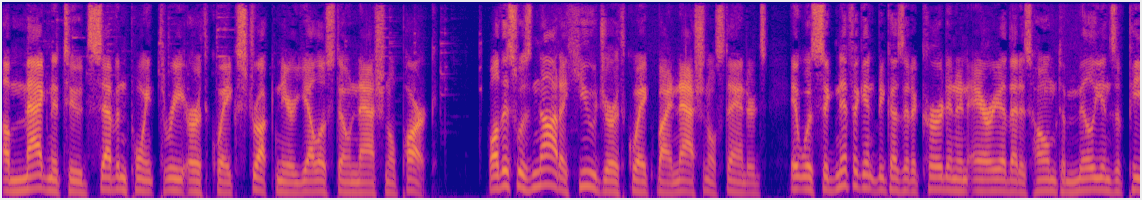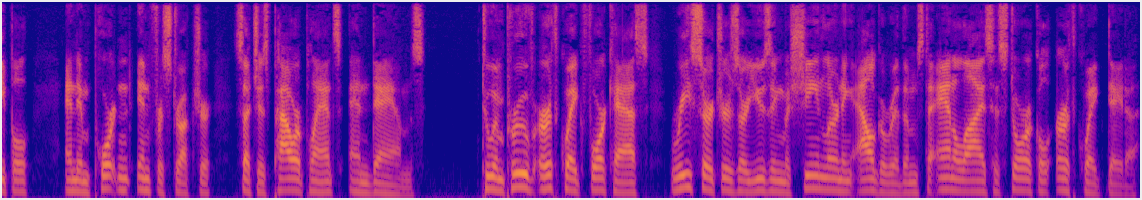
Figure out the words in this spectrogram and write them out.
a magnitude 7.3 earthquake struck near Yellowstone National Park. While this was not a huge earthquake by national standards, it was significant because it occurred in an area that is home to millions of people and important infrastructure, such as power plants and dams. To improve earthquake forecasts, researchers are using machine learning algorithms to analyze historical earthquake data.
